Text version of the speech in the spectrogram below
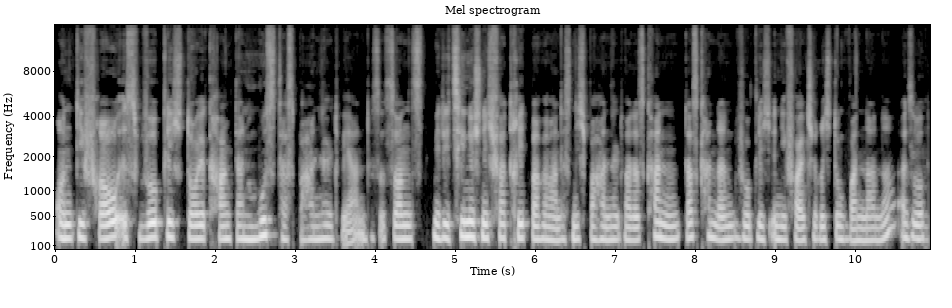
und die Frau ist wirklich doll krank, dann muss das behandelt werden. Das ist sonst medizinisch nicht vertretbar, wenn man das nicht behandelt, weil das kann, das kann dann wirklich in die falsche Richtung wandern. Ne? Also mhm.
